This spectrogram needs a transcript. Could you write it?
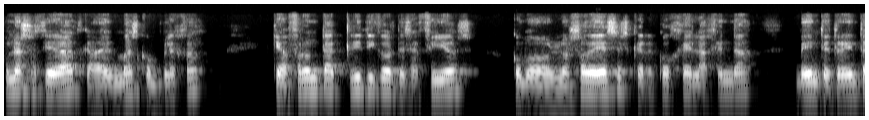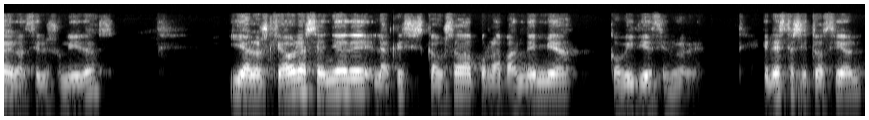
Una sociedad cada vez más compleja que afronta críticos desafíos como los ODS que recoge la Agenda 2030 de Naciones Unidas y a los que ahora se añade la crisis causada por la pandemia COVID-19. En esta situación,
